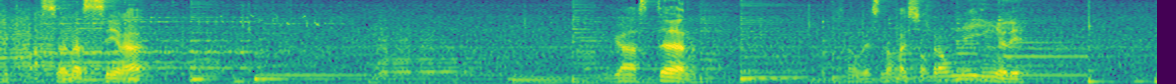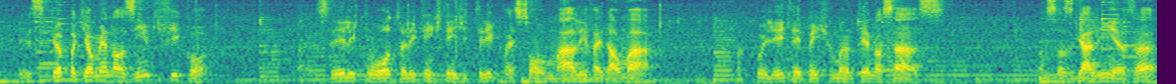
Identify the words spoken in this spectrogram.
tem que passando assim, né? Gastando. Vamos ver se não vai sobrar um meinho ali. Esse campo aqui é o menorzinho que ficou. Mas ele com o outro ali que a gente tem de trigo vai somar ali, vai dar uma, uma colheita aí pra gente manter nossas, nossas galinhas, né?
